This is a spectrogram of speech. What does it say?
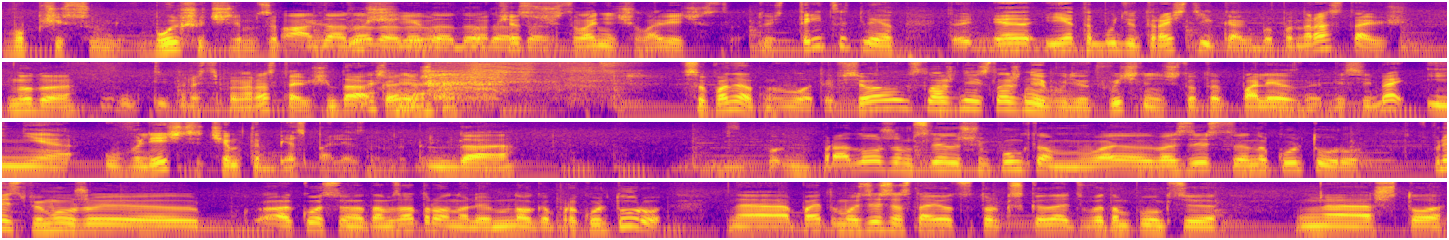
в общей сумме больше, чем за А, да, да, да, предыдущее да, да, вообще да, да. существование человечества. То есть 30 лет, и это будет расти как бы по нарастающей. ну да. Расти по нарастающей. Да, понимаешь, конечно. Все понятно. Вот, и все сложнее и сложнее будет вычленить что-то полезное для себя и не увлечься чем-то бесполезным. например. Да. Продолжим следующим пунктом во- воздействие на культуру. В принципе, мы уже э, косвенно там затронули много про культуру, э, поэтому здесь остается только сказать в этом пункте, э, что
